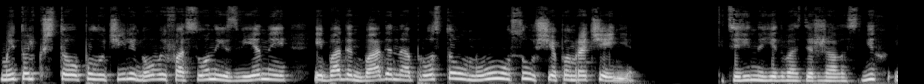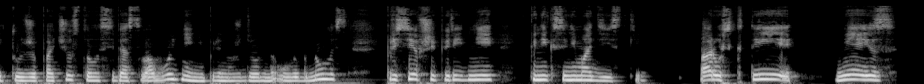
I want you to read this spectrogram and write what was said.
Мы только что получили новые фасоны из Вены и Баден-Бадена, просто уму сущее помрачение. Катерина едва сдержала смех и тут же почувствовала себя свободнее, непринужденно улыбнулась, присевшей перед ней книг-синемодистки. «Маруська, ты не из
